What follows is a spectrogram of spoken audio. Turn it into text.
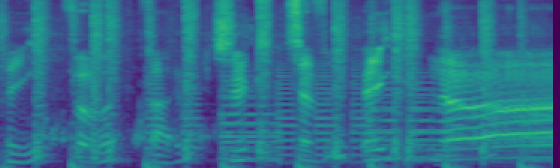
Three, four, five, six, seven, eight, nine,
